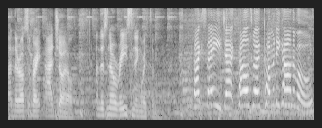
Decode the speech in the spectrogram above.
and they're also very agile, and there's no reasoning with them. Backstage at Carlsberg Comedy Carnival.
